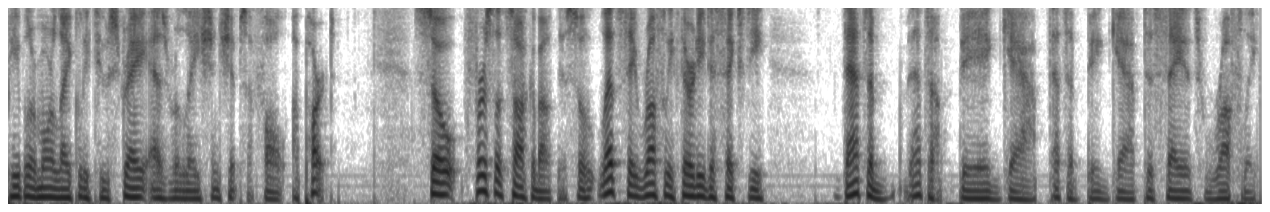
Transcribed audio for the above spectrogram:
people are more likely to stray as relationships fall apart. So, first let's talk about this. So, let's say roughly 30 to 60 that's a that's a big gap. That's a big gap to say it's roughly.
